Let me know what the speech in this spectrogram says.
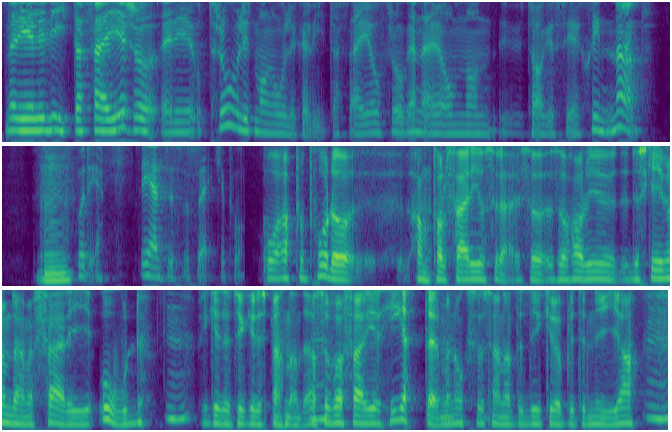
När det gäller vita färger så är det otroligt många olika vita färger och frågan är om någon överhuvudtaget ser skillnad mm. på det. Det är jag inte så säker på. Och apropå då antal färger och sådär, så, så har du ju, du skriver om det här med färgord, mm. vilket jag tycker är spännande. Alltså mm. Alltså vad färger heter, men också sen att det dyker upp lite nya mm.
